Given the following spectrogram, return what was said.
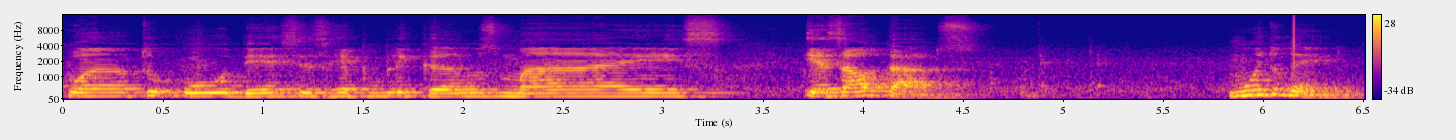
quanto o desses republicanos mais exaltados. Muito bem.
